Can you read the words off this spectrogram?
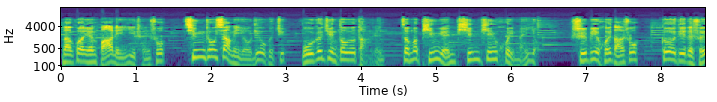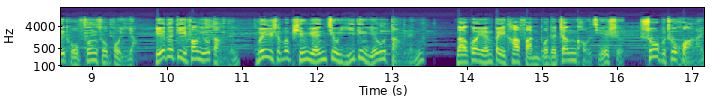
那官员把脸一沉，说：“青州下面有六个郡，五个郡都有党人，怎么平原偏偏会没有？”史弼回答说：“各地的水土风俗不一样，别的地方有党人，为什么平原就一定也有党人呢？”那官员被他反驳的张口结舌，说不出话来。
